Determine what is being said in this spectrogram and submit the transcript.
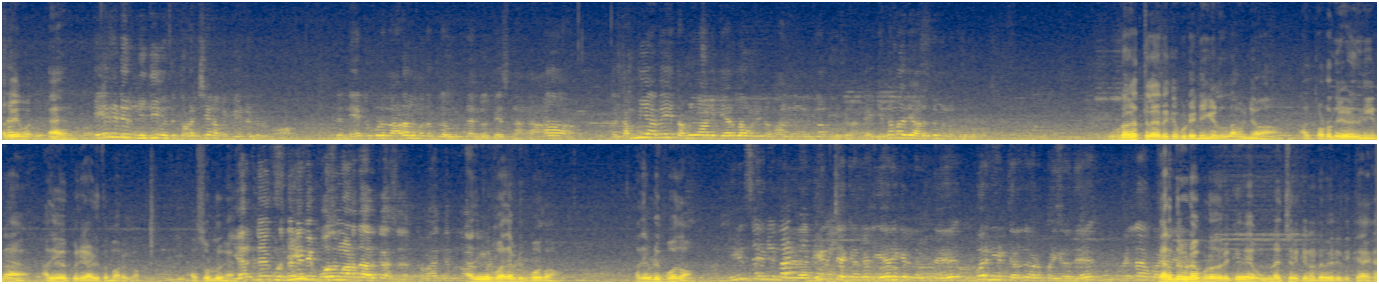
அதே மாதிரி? பேரிடர் நிதி வந்து தொடர்ச்சியா நம்ம கேட்டுட்டு இருக்கோம். இந்த நேற்று கூட நாடாளுமன்றத்தில் உறுப்பினர்கள் பேசினாங்க. ஆனா அது கம்மியாவே தமிழ்நாடு கேரளா உள்ளிட்ட மாநிலங்களுக்குலாம் கொடுக்குறாங்க. என்ன மாதிரி அழுத்தம் இன்னும் கொடுக்கணும் ஊடகத்தில் இருக்கக்கூடிய நீங்கள் எல்லாம் கொஞ்சம் அது தொடர்ந்து எழுதுனீங்கன்னா அதுவே பெரிய அழுத்தமாக இருக்கும். அது சொல்லுங்கள் ஏற்கனவே கொடுத்த நிதி போதுமானதா இருக்கா சார்? தொள்ளாயிரத்தி அது எப்படி போதும்? அது எப்படி போதும்? அது எப்படி போதும்? திறந்து விடப்படுவதற்கு முன்னெச்சரிக்கை நடவடிக்கைக்காக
